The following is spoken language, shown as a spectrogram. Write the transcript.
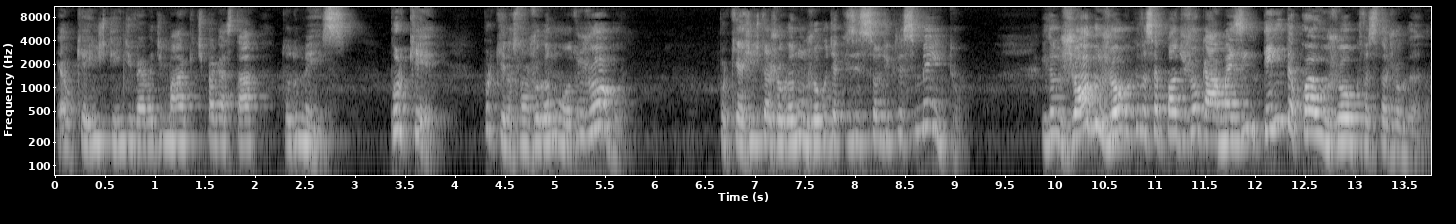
É o que a gente tem de verba de marketing para gastar todo mês. Por quê? Porque nós estamos jogando um outro jogo. Porque a gente está jogando um jogo de aquisição de crescimento. Então joga o jogo que você pode jogar, mas entenda qual é o jogo que você está jogando.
